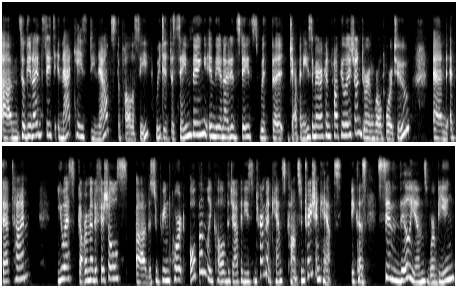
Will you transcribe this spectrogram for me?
Um, so the United States, in that case, denounced the policy. We did the same thing in the United States with the Japanese American population during World War II. And at that time, US government officials, uh, the Supreme Court openly called the Japanese internment camps concentration camps because civilians were being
